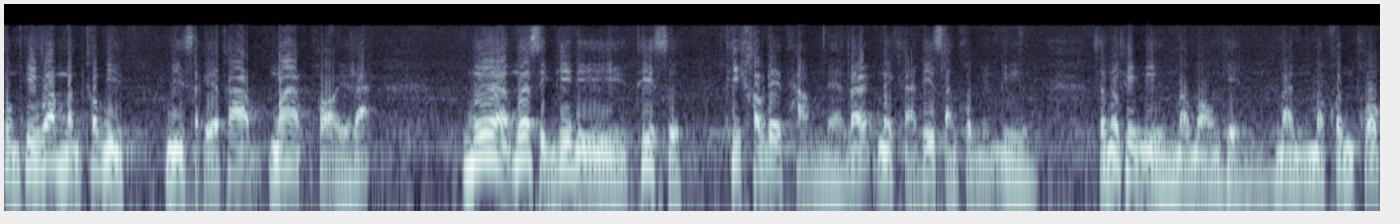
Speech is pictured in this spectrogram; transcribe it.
ผมคิดว่ามันก็มีมีศักยภาพมากพออยู่แล้วเมื่อเมื่อสิ่งที่ดีที่สุดที่เขาได้ทำเนี่ยและในขณะที่สังคมอื่นๆสำนักพิมพ์อื่นมามองเห็นมันมาค้นพบ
